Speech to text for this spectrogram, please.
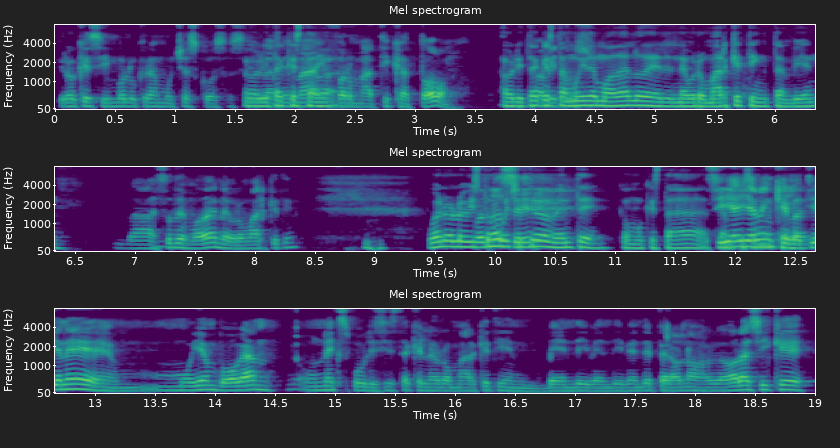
Creo que se involucran muchas cosas. Ahorita la que estaba- informática, todo. Ahorita que está muy de moda lo del neuromarketing también. Ah, eso de moda de neuromarketing. Bueno, lo he visto Pues no mucho sé. últimamente, como que está... Sí, hay alguien que lo tiene muy en boga, un ex publicista que el neuromarketing vende y vende y vende, pero no, ahora sí que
